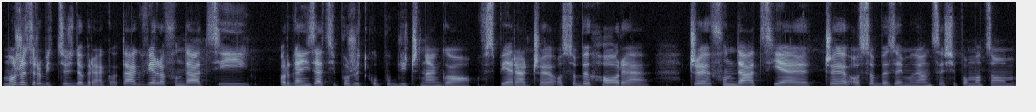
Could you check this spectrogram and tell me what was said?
może zrobić coś dobrego, tak? Wiele fundacji, organizacji pożytku publicznego wspiera, czy osoby chore, czy fundacje, czy osoby zajmujące się pomocą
